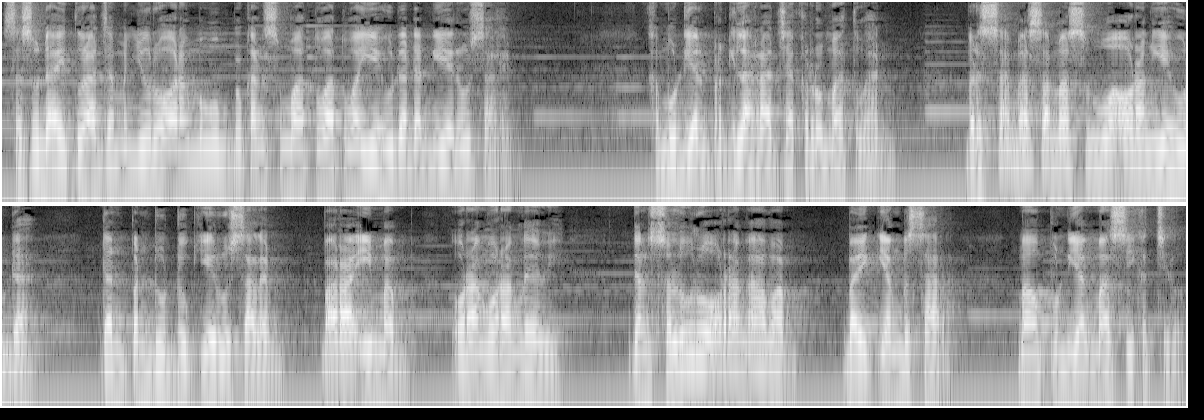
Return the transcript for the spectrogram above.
Sesudah itu raja menyuruh orang mengumpulkan semua tua-tua Yehuda dan Yerusalem. Kemudian pergilah raja ke rumah Tuhan bersama-sama semua orang Yehuda dan penduduk Yerusalem, para imam, orang-orang Lewi, dan seluruh orang awam baik yang besar maupun yang masih kecil.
